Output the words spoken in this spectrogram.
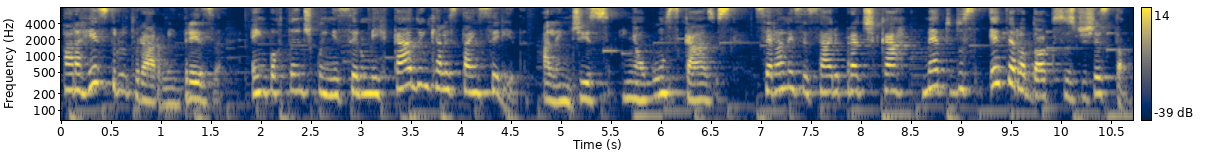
Para reestruturar uma empresa, é importante conhecer o mercado em que ela está inserida. Além disso, em alguns casos, será necessário praticar métodos heterodoxos de gestão.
